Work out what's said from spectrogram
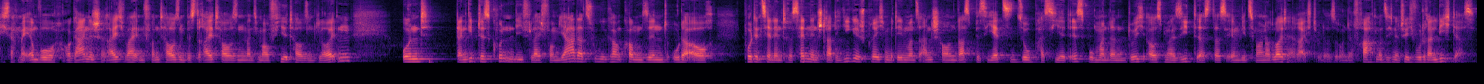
Ich sage mal irgendwo organische Reichweiten von 1000 bis 3000, manchmal auch 4000 Leuten. Und dann gibt es Kunden, die vielleicht vom Jahr dazugekommen sind oder auch potenzielle Interessenten in Strategiegesprächen, mit denen wir uns anschauen, was bis jetzt so passiert ist, wo man dann durchaus mal sieht, dass das irgendwie 200 Leute erreicht oder so. Und da fragt man sich natürlich, woran liegt das?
